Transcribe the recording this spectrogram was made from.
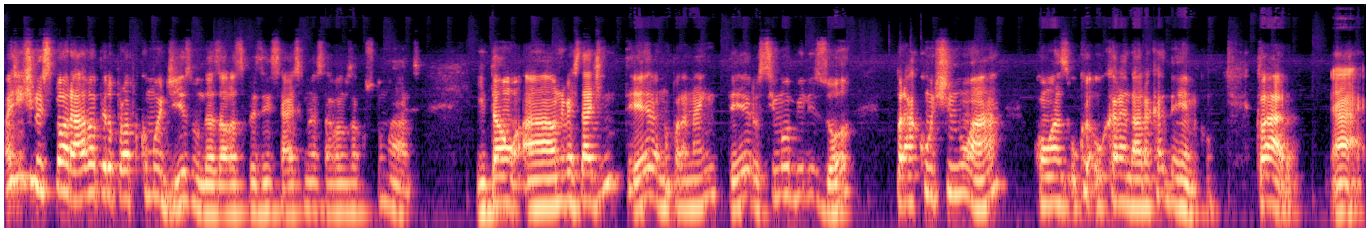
mas a gente não explorava pelo próprio comodismo das aulas presenciais que nós estávamos acostumados. Então, a universidade inteira, no Paraná inteiro, se mobilizou para continuar com as, o, o, calendário acadêmico. Claro, ah,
